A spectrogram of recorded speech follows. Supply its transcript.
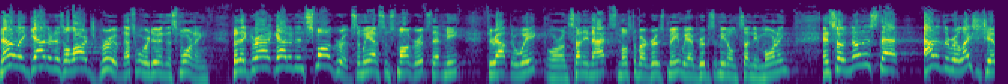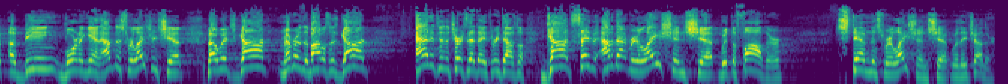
not only gathered as a large group, that's what we're doing this morning, but they gathered in small groups. And we have some small groups that meet throughout the week or on Sunday nights. Most of our groups meet. We have groups that meet on Sunday morning. And so notice that out of the relationship of being born again, out of this relationship by which God, remember the Bible says God added to the church that day 3,000. God saved them. Out of that relationship with the Father, stemmed this relationship with each other.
